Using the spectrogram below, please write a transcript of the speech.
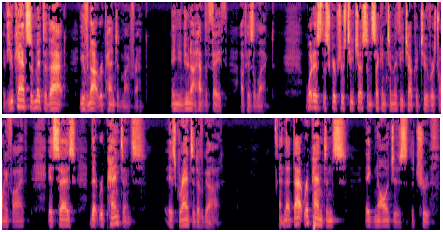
If you can't submit to that, you've not repented, my friend and you do not have the faith of his elect. What does the scriptures teach us in 2 Timothy chapter 2 verse 25? It says that repentance is granted of God. And that that repentance acknowledges the truth.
